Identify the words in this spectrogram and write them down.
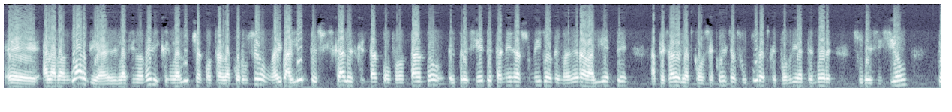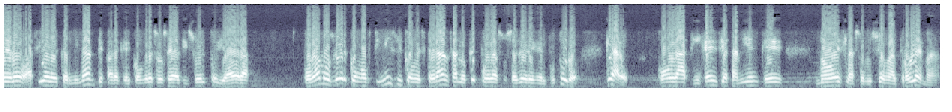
eh, a la vanguardia en Latinoamérica en la lucha contra la corrupción. Hay valientes fiscales que están confrontando, el presidente también ha asumido de manera valiente, a pesar de las consecuencias futuras que podría tener su decisión, pero ha sido determinante para que el Congreso sea disuelto y ahora podamos ver con optimismo y con esperanza lo que pueda suceder en el futuro. Claro, con la contingencia también que no es la solución al problema.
